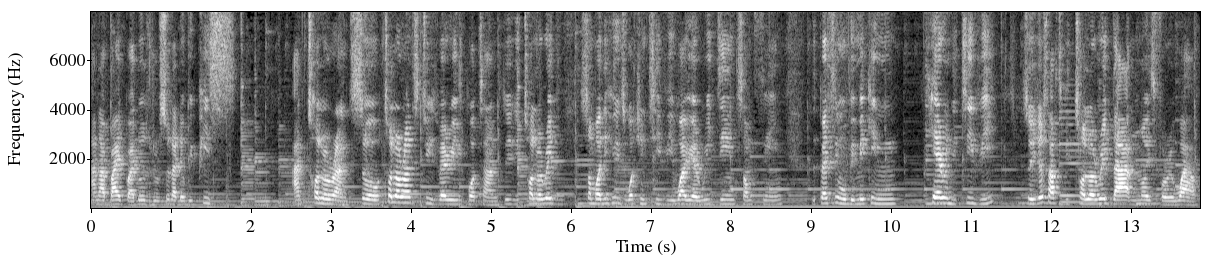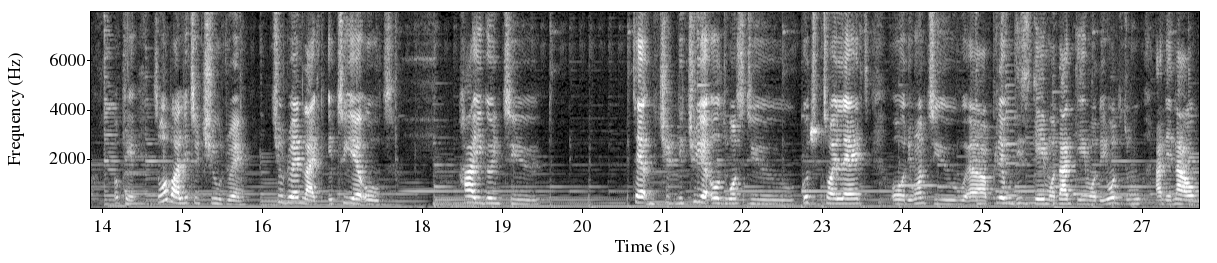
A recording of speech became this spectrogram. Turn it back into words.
and abide by those rules so that there'll be peace and tolerance. So tolerance too is very important. So you tolerate somebody who is watching TV while you're reading something. The person will be making hearing the TV so you just have to be tolerate that noise for a while. Okay. So what about little children? Children like a two-year-old. How are you going to tell the two-year-old wants to go to toilet or they want to uh, play with this game or that game or they want to and they now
